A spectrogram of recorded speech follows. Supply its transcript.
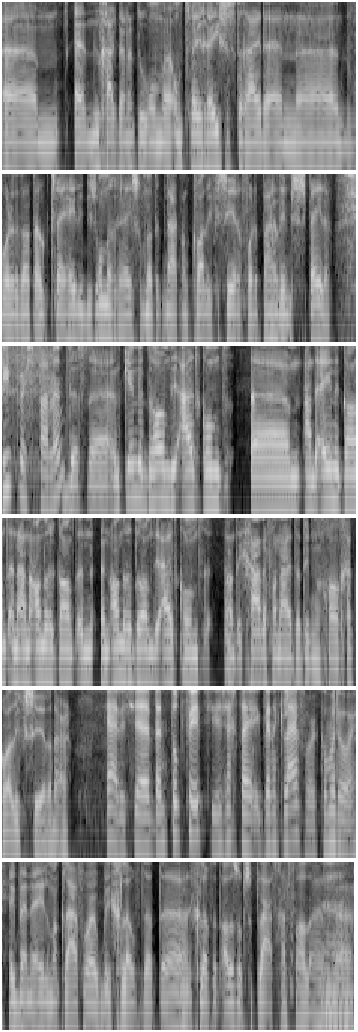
Um, en nu ga ik daar naartoe om, uh, om twee races te rijden. En worden dat ook twee hele bijzondere races, omdat ik daar kan kwalificeren voor de Paralympische Spelen. Super spannend. Dus een kinderdroom die uitkomt Um, aan de ene kant en aan de andere kant een, een andere droom die uitkomt. Want ik ga ervan uit dat ik me gewoon ga kwalificeren daar. Ja, dus je bent topfit. Je zegt, hey, ik ben er klaar voor. Kom maar door. Ik ben er helemaal klaar voor. Ik geloof dat, uh, ik geloof dat alles op zijn plaats gaat vallen. En, uh,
